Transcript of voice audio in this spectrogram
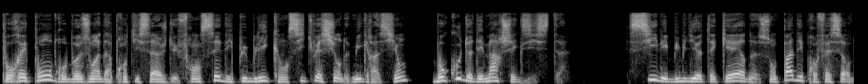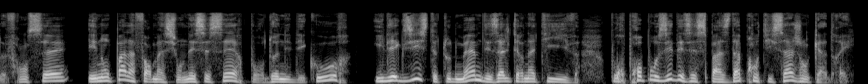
Pour répondre aux besoins d'apprentissage du français des publics en situation de migration, beaucoup de démarches existent. Si les bibliothécaires ne sont pas des professeurs de français et n'ont pas la formation nécessaire pour donner des cours, il existe tout de même des alternatives pour proposer des espaces d'apprentissage encadrés.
